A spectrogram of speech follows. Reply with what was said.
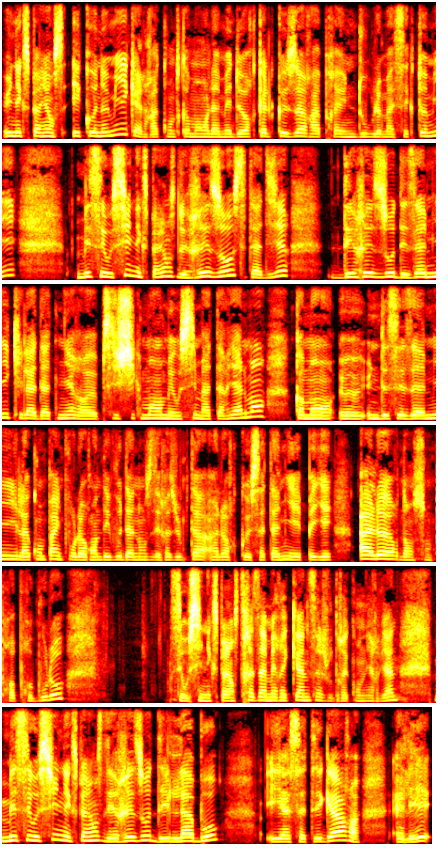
Une expérience économique. Elle raconte comment on la met dehors quelques heures après une double mastectomie. Mais c'est aussi une expérience de réseau, c'est-à-dire des réseaux, des amis qu'il a à tenir euh, psychiquement, mais aussi matériellement. Comment euh, une de ses amies l'accompagne pour le rendez-vous d'annonce des résultats alors que cette amie est payée à l'heure dans son propre boulot. C'est aussi une expérience très américaine, ça je voudrais qu'on y revienne. Mais c'est aussi une expérience des réseaux, des labos et à cet égard, elle est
